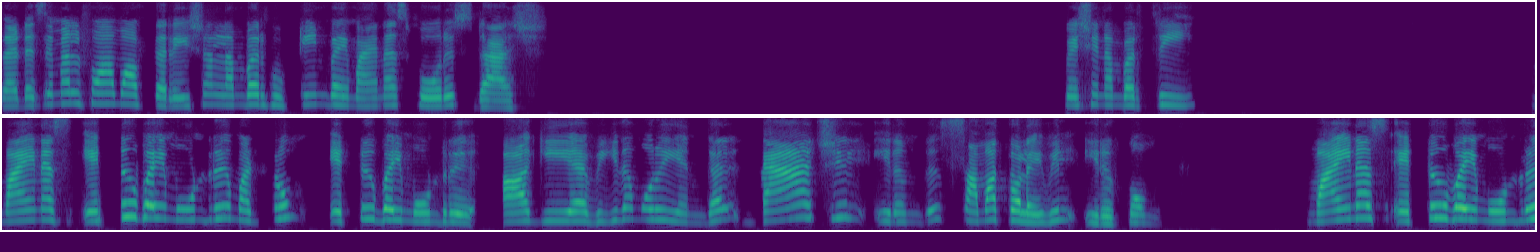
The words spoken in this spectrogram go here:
The decimal form of the rational number 15 by minus 4 is dash. Question number 3. Minus எட்டு பை மூன்று மற்றும் எட்டு பை மூன்று ஆகிய விகிதமுறு எண்கள் டேஷில் இருந்து சம தொலைவில் இருக்கும் மைனஸ் எட்டு பை மூன்று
